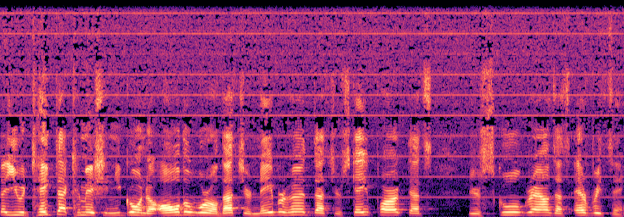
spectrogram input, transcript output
that you would take that commission, you go into all the world. That's your neighborhood, that's your skate park, that's your school grounds, that's everything.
